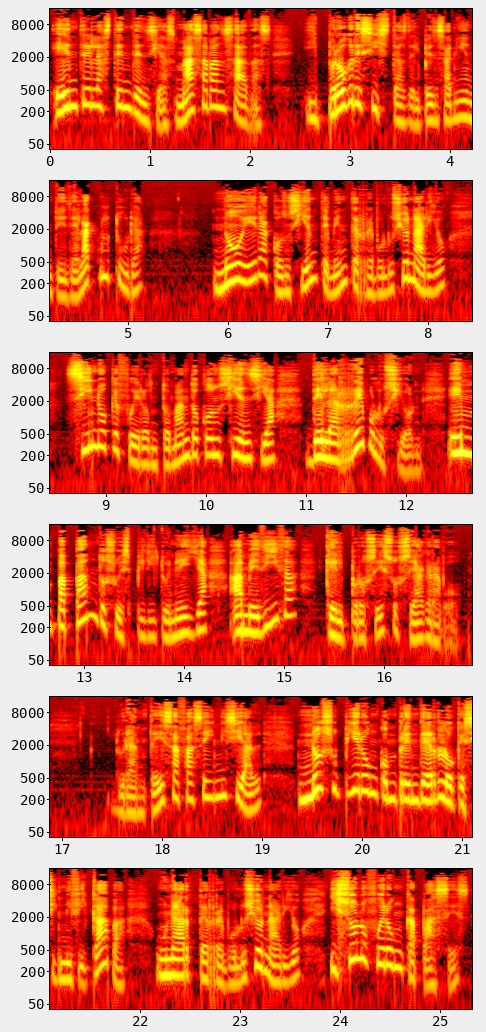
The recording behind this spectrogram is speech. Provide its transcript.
entre las tendencias más avanzadas y progresistas del pensamiento y de la cultura, no era conscientemente revolucionario, sino que fueron tomando conciencia de la revolución, empapando su espíritu en ella a medida que el proceso se agravó durante esa fase inicial, no supieron comprender lo que significaba un arte revolucionario y sólo fueron capaces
